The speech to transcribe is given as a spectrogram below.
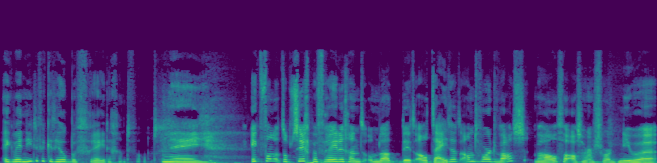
Ik weet niet of ik het heel bevredigend vond. nee. Ik vond het op zich bevredigend omdat dit altijd het antwoord was. Behalve als er een soort nieuwe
